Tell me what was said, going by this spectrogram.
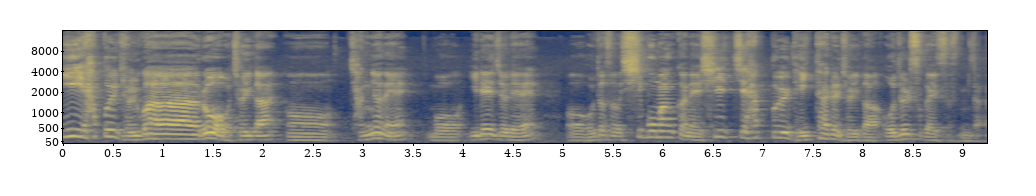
이 합불 결과로 저희가 어, 작년에 뭐 이래저래 어, 얻어서 15만 건의 실제 합불 데이터를 저희가 얻을 수가 있었습니다.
